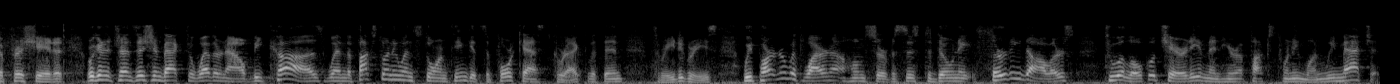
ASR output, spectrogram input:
Appreciate it. We're going to transition back to weather now because when the Fox 21 storm team gets the forecast correct within three degrees, we partner with WireNut Home Services to donate $30 to a local charity, and then here at Fox 21 we match it.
